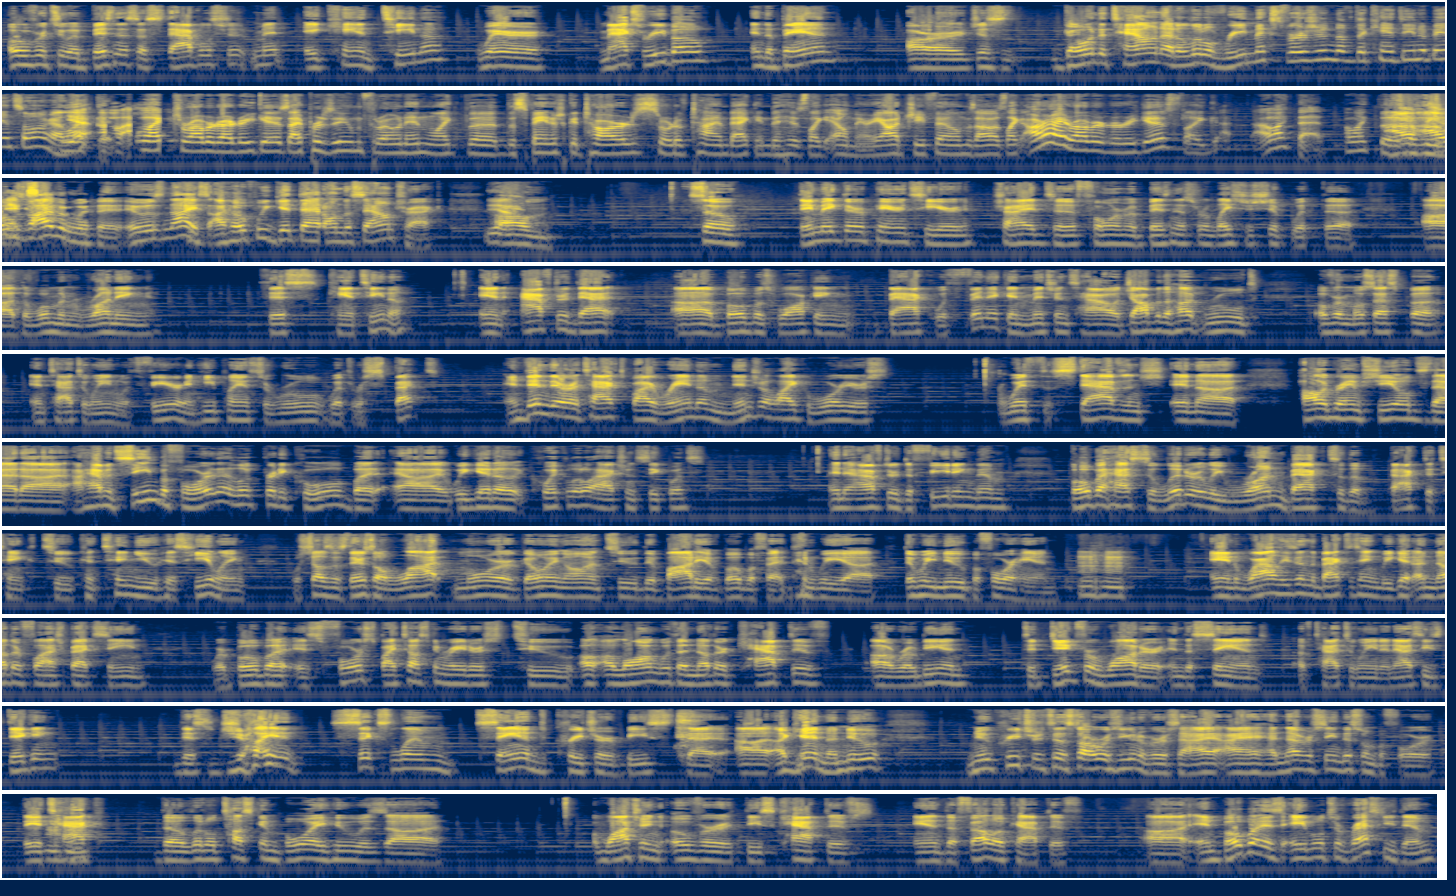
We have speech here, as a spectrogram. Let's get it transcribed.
over to a business establishment, a cantina, where Max Rebo and the band are just going to town at a little remixed version of the Cantina Band song. I yeah, I, I liked Robert Rodriguez. I presume thrown in like the the Spanish guitars, sort of tying back into his like El Mariachi films. I was like, all right, Robert Rodriguez, like I like that. I like the. I, I was vibing with it. It was nice. I hope we get that on the soundtrack. Yeah. Um, so they make their appearance here, tried to form a business relationship with the uh, the woman running this cantina, and after that uh, Boba's walking back with Fennec and mentions how Jabba the Hutt ruled over Mos Espa and Tatooine with fear, and he plans to rule with respect. And then they're attacked by random ninja-like warriors with staves and, sh- and uh, hologram shields that uh, I haven't seen before. That look pretty cool, but uh, we get a quick little action sequence. And after defeating them, Boba has to literally run back to the bacta tank to continue his healing which tells us there's a lot more going on to the body of Boba Fett than we uh, than we knew beforehand. Mm-hmm. And while he's in the bacta tank, we get another flashback scene where Boba is forced by Tusken Raiders to, uh, along with another captive uh, Rodian, to dig for water in the sand of Tatooine. And as he's digging, this giant six-limbed sand creature beast that, uh, again, a new new creature to the Star Wars universe. I, I had never seen this one before. They mm-hmm. attack mm-hmm. the little Tusken boy who was uh, watching over these captives and the fellow captive. Uh, and Boba is able to rescue them,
